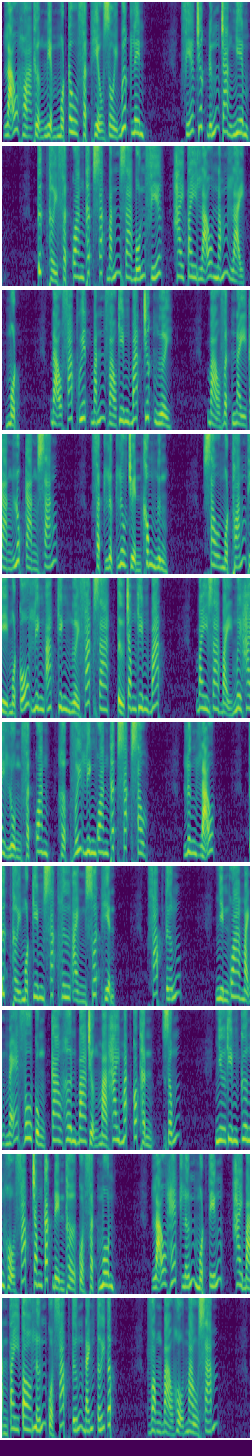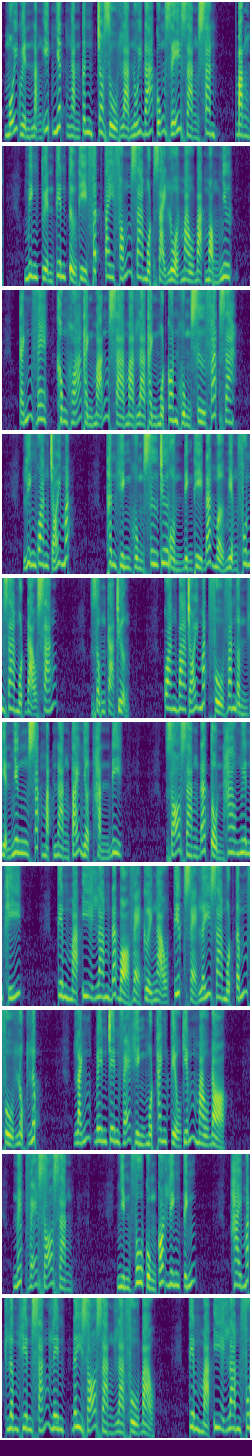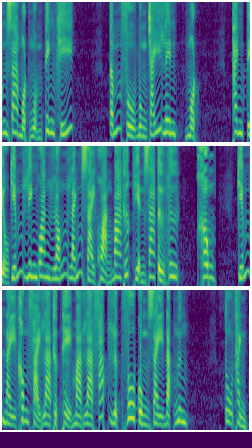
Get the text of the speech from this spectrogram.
Lão Hòa thượng niệm một câu Phật hiểu rồi bước lên. Phía trước đứng trang nghiêm. Tức thời Phật quang thất sắc bắn ra bốn phía. Hai tay lão nắm lại. Một. Đạo Pháp quyết bắn vào kim bát trước người. Bảo vật này càng lúc càng sáng. Phật lực lưu chuyển không ngừng. Sau một thoáng thì một cỗ linh áp kinh người phát ra từ trong kim bát. Bay ra 72 luồng Phật quang, hợp với linh quang thất sắc sau. Lưng lão. Tức thời một kim sắc hư ảnh xuất hiện. Pháp tướng. Nhìn qua mạnh mẽ vô cùng, cao hơn ba trượng mà hai mắt có thần, giống. Như kim cương hộ pháp trong các đền thờ của Phật môn. Lão hét lớn một tiếng. Hai bàn tay to lớn của pháp tướng đánh tới tấp. Vòng bảo hộ màu xám. Mỗi quyền nặng ít nhất ngàn cân cho dù là núi đá cũng dễ dàng san. Bằng. Minh tuyển tiên tử thì phất tay phóng ra một giải lụa màu bạc mỏng như. Cánh ve, không hóa thành mãng xà mà là thành một con hùng sư phát ra. Linh quang chói mắt. Thân hình hùng sư chưa ổn định thì đã mở miệng phun ra một đạo sáng. Rộng cả trượng. Quang ba chói mắt phù văn ẩn hiện nhưng sắc mặt nàng tái nhợt hẳn đi. Rõ ràng đã tổn hao nguyên khí. Tiêm mạc y lam đã bỏ vẻ cười ngạo tiếc rẻ lấy ra một tấm phù lục lấp. Lánh bên trên vẽ hình một thanh tiểu kiếm màu đỏ. Nét vẽ rõ ràng. Nhìn vô cùng có linh tính. Hai mắt lâm hiên sáng lên. Đây rõ ràng là phù bảo. Tiêm mạc y lam phun ra một ngụm tinh khí. Tấm phù bùng cháy lên. Một. Thanh tiểu kiếm linh quang lóng lánh dài khoảng ba thước hiện ra từ hư. Không. Kiếm này không phải là thực thể mà là pháp lực vô cùng dày đặc ngưng. Tụ thành.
